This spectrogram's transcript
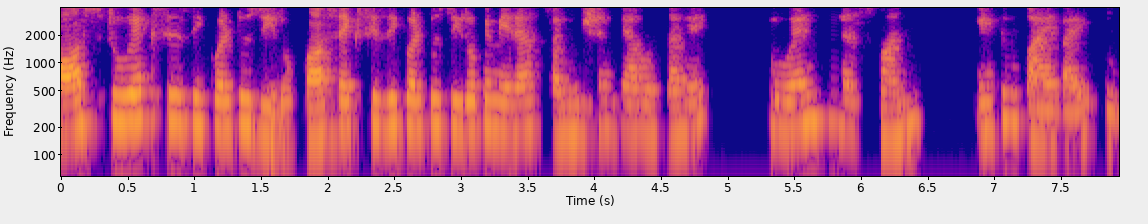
0. cos 2x is equal to 0 cos x is equal to 0 पे मेरा सॉल्यूशन क्या होता है? 2n plus 1 into pi by 2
